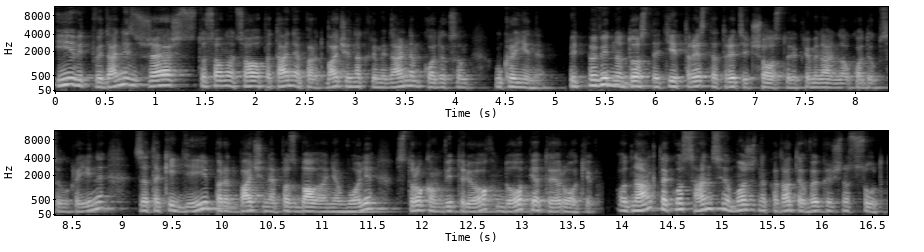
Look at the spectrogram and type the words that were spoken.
І відповідальність вже стосовно цього питання передбачена Кримінальним кодексом України. Відповідно до статті 336 Кримінального кодексу України за такі дії передбачене позбавлення волі строком від 3 до 5 років. Однак таку санкцію може накладати виключно суд,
